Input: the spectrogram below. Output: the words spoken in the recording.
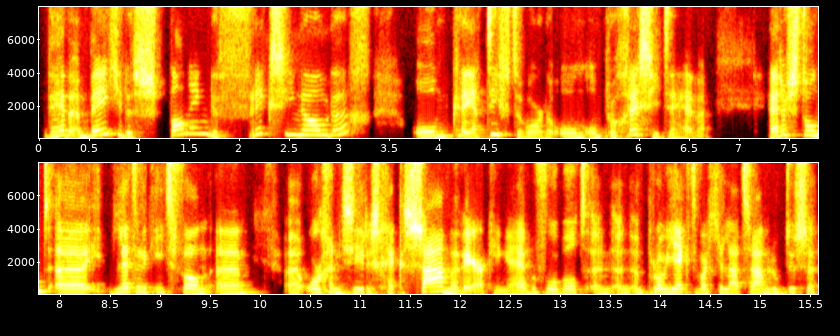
we hebben een beetje de spanning, de frictie nodig om creatief te worden, om, om progressie te hebben. Er stond uh, letterlijk iets van uh, uh, organiseren is gekke samenwerkingen. Hè? Bijvoorbeeld een, een, een, project wat je laat samendoen tussen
